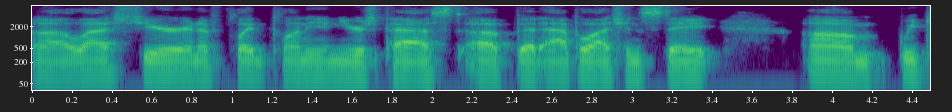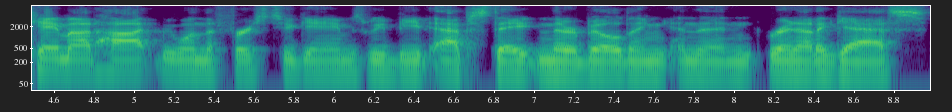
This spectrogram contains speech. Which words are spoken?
uh, last year and have played plenty in years past up at Appalachian State. Um, we came out hot. We won the first two games. We beat App State in their building and then ran out of gas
